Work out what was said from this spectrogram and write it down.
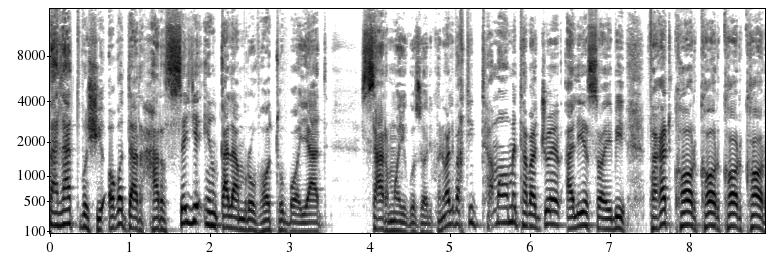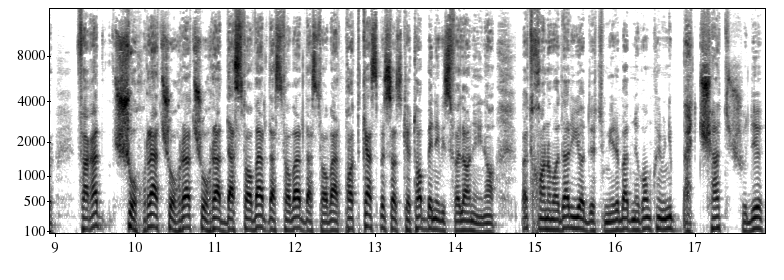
بلد باشی. آقا در هر سه این قلم روها تو باید سرمایه گذاری کنی ولی وقتی تمام توجه علی صاحبی فقط کار کار کار کار فقط شهرت شهرت شهرت دستاور دستاور دستاور پادکست بساز کتاب بنویس فلان اینا بعد خانواده رو یادت میره بعد نگاه می‌کنی بچت شده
